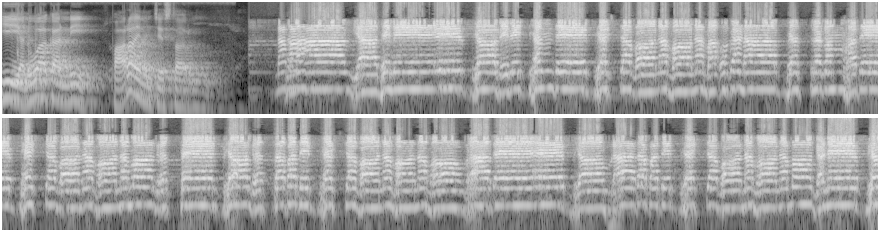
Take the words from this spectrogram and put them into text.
ఈ అనువాకాన్ని పారాయణం చేస్తారు. व्याधिनेभ्यो विविध्यन्तेभ्यश्च वो नमो नम उगणाभ्यस्त्रगंहतेभ्यश्च वो नमो नमो गृत्सेभ्यो गृत्सपतिभ्यश्च वो नमो नमो व्रातेभ्यो व्रातपतिभ्यश्च नमो नमो गणेभ्यो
